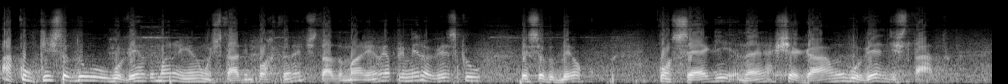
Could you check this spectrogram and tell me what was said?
A conquista do governo do Maranhão, um estado importante, o estado do Maranhão, é a primeira vez que o PCdoB consegue né, chegar a um governo de estado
